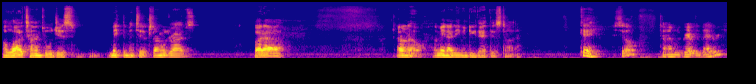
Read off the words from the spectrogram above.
a lot of times will just make them into external drives. But, uh, I don't know. I may not even do that this time. Okay, so time to grab the battery.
